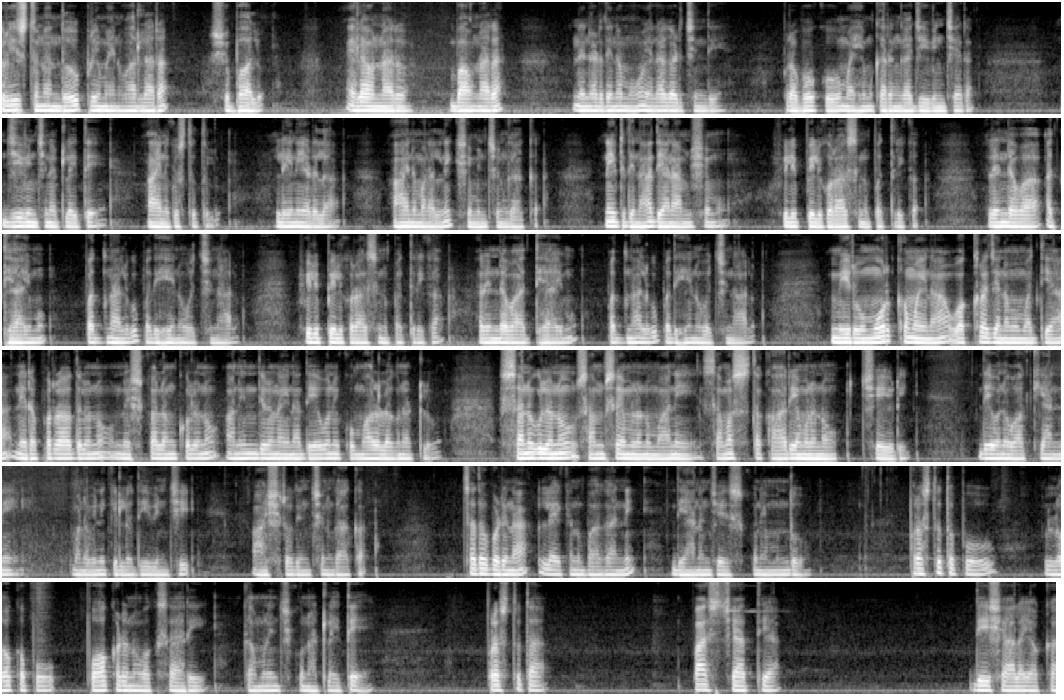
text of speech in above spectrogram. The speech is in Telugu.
క్రీస్తునందు ప్రియమైన వార్లారా శుభాలు. ఎలా ఉన్నారు? బాగున్నారా నిన్నటి దినము ఎలా గడిచింది? ప్రభువుకు మహిమకరంగా జీవించారా? జీవించినట్లయితే ఆయనకు స్థుతులు. లేని ఎడల ఆయన మనల్ని క్షమించునుగాక. నేటి దిన ధ్యాన అంశము ఫిలిప్పీలకు రాసిన పత్రిక రెండవ అధ్యాయము పద్నాలుగు పదిహేను వచ్చినాలు ఫిలిప్పీలకు రాసిన పత్రిక రెండవ అధ్యాయము పద్నాలుగు పదిహేను వచ్చినాలు మీరు మూర్ఖమైన వక్రజనము మధ్య నిరపరాధులను నిష్కలంకులను అనిందులనైన దేవుని కుమారులగునట్లు సనుగులను సంశయములను మాని సమస్త కార్యములను చేయుడి. దేవుని వాక్యాన్ని మన వినికిడిలో దీవించి ఆశీర్వదించునుగాక. చదవబడిన లేఖన భాగాన్ని ధ్యానం చేసుకునే ముందు ప్రస్తుతపు లోకపు పోకడను ఒకసారి గమనించుకున్నట్లయితే ప్రస్తుత పాశ్చాత్య దేశాల యొక్క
